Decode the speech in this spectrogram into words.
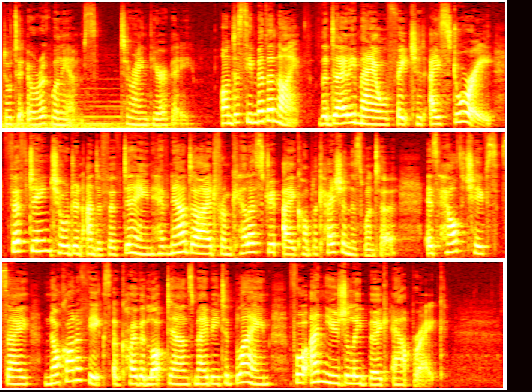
Dr. Ulric Williams, Terrain Therapy. On December the 9th, the Daily Mail featured a story 15 children under 15 have now died from killer strep A complication this winter, as health chiefs say knock on effects of COVID lockdowns may be to blame for unusually big outbreak.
